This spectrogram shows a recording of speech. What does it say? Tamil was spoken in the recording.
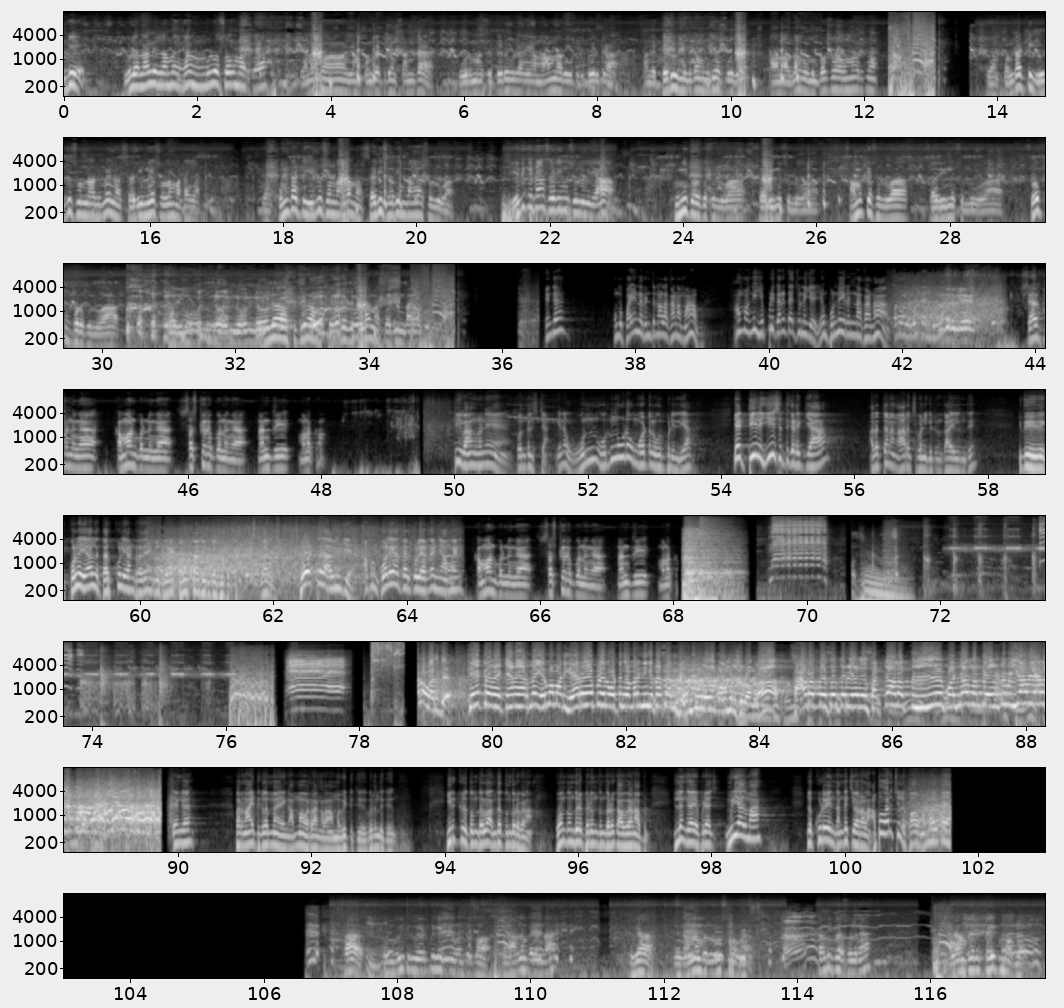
தம்பி இவ்வளோ நாள் இல்லாமல் ஏன் இவ்வளோ சோகமாக இருக்க? எனக்கும் என் பொண்டாட்டிக்கும் சண்டை. ஒரு மாதம் கெடுவில் என் மாமனார் வீட்டுக்கு போயிருக்கா. அந்த கெடு இன்னைக்கு தான் முடிய போகுது. அதனால தான் ரொம்ப சோகமாக இருக்கும். என் பொண்டாட்டி எது சொன்னாலுமே நான் சரின்னே சொல்ல மாட்டேங்க என் பொண்டாட்டி எது சொன்னாலும் நான் சரி சரின்னு தாங்க சொல்லுவேன் எதுக்கு தான் சரின்னு சொல்லுவியா? துணி துவைக்க சொல்லுவா சரின்னு சொல்லுவான் சமைக்க சொல்லுவா சரின்னு சொல்லுவான் சோப்பு போட சொல்லுவா. எல்லாத்துக்குமே அவன் சொல்றதுக்கெல்லாம் நான் சரின்னு தான் சொல்லுவேன் எங்க? உங்க பையனை ரெண்டு நாளா காணாமா? ஆமாங்க எப்படி கரெக்டா சொன்னீங்க? என் பொண்ணை ரெண்டு நாள் காணா? பரவாயில்ல ஷேர் பண்ணுங்க கமெண்ட் பண்ணுங்க சப்ஸ்கிரைப் பண்ணுங்க. நன்றி வணக்கம். டீ வாங்கினோன்னே கொந்தளிச்சிட்டேன். ஏன்னா ஒன் ஒன்று கூட உங்கள் ஹோட்டல் உருப்படி இல்லையா? ஏன் டீயில் ஈசத்து கிடைக்கியா? அதைத்தான் நாங்கள் ஆராய்ச்சி பண்ணிக்கிட்டு இருக்கோம் காலையிலேருந்து. இது கொலையா இல்லை தற்கொலையான்றதே எங்களுக்கு ஒரே டவுட்டாகவே இருக்கப்பட்டிருக்கேன் போட்டது அவங்க. அப்புறம் கொலையா தற்கொலையாண்டா நீ அம்மா கமெண்ட் பண்ணுங்க சப்ஸ்கிரைப் பண்ணுங்க. நன்றி வணக்கம். வருது? கேக்குறவன் கேனையா இருந்தா எரும மாடு ஏறேப்ளேன் ஓட்டுங்கிற மாதிரி நீங்க பேசாதீங்க. பழமொழி சொல்லுவாங்களா? சாட பேச தெரியாத சக்காலத்து கொய்யா மரத்துல இருந்து ஏங்க வர ஞாயிற்றுக்கிழமை எங்கள் அம்மா வர்றாங்களாம் அம்மா வீட்டுக்கு விருந்துக்கு? இருக்கிற தொந்தரவு அந்த தொந்தரவு வேணாம். உன் தொந்தரவு பெரும் தொந்தரவுக்கு அவ வேணாம் அப்படின்னு. இல்லைங்க எப்படியாச்சும் முடியாதுமா? இல்லை கூடவே என் தங்கச்சி வரலாம் அப்போ வர சொல்லு பாவம் நம்மளை விட்டா சார் உங்க வீட்டுக்கு வெரிஃபிகேஷன் வந்திருக்கோம். எங்க அண்ணன் பேர் என்ன? ஐயா எங்க அண்ணன் பேர் லூஸ் மோகன். தம்பி பேரை சொல்லுங்க. Yeah, I'm better take them off now.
